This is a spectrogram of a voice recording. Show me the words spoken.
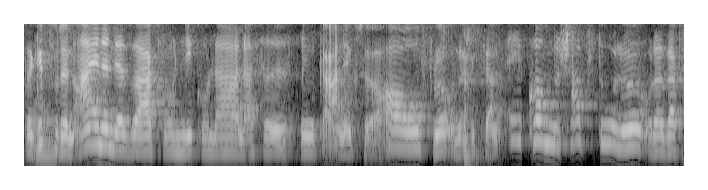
Da gibt es so den einen, der sagt, oh Nicola, lass es, bringt gar nichts, hör auf. Ne? Und dann gibt es ja einen, ey komm, das schaffst du. Ne? Oder sagt,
